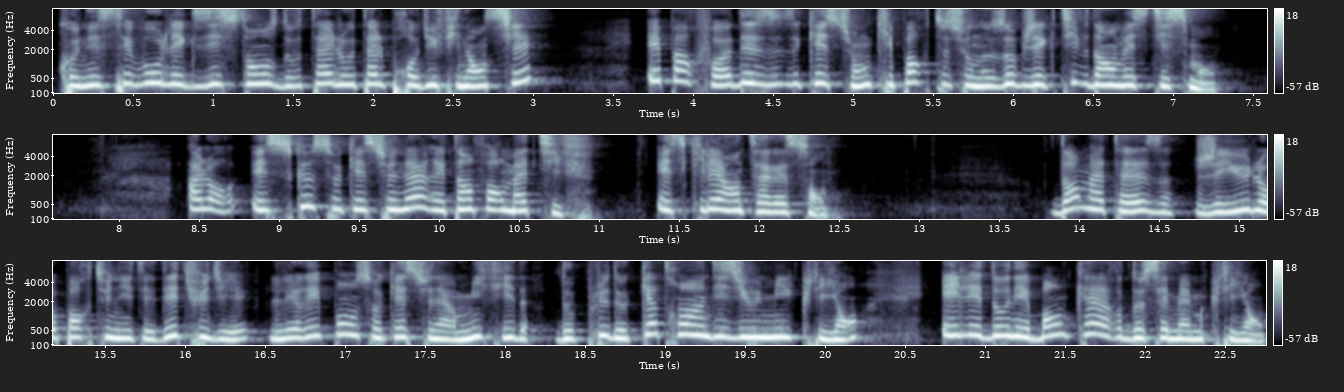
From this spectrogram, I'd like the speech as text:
Connaissez-vous l'existence de tel ou tel produit financier? Et parfois des questions qui portent sur nos objectifs d'investissement. Alors, est-ce que ce questionnaire est informatif? Est-ce qu'il est intéressant? Dans ma thèse, j'ai eu l'opportunité d'étudier les réponses au questionnaire MIFID de plus de 98 000 clients et les données bancaires de ces mêmes clients.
